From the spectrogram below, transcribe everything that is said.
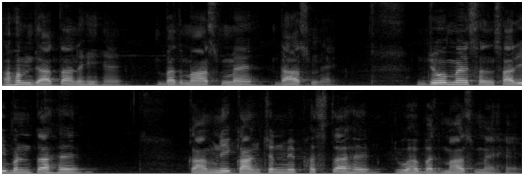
अहम जाता नहीं है, बदमाश में, दास में। जो मैं संसारी बनता है, कामनी कांचन में फंसता है, वह बदमाश में है।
